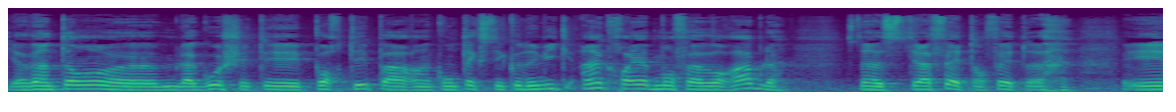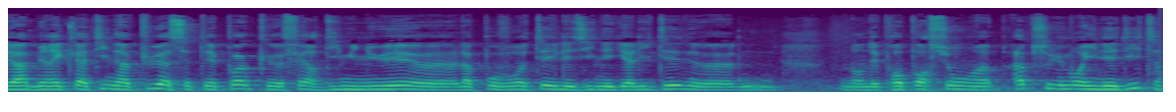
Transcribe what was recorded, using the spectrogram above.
Il y a 20 ans, euh, la gauche était portée par un contexte économique incroyablement favorable. C'était la fête, en fait. Et l'Amérique latine a pu, à cette époque, faire diminuer euh, la pauvreté et les inégalités dans des proportions absolument inédites.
